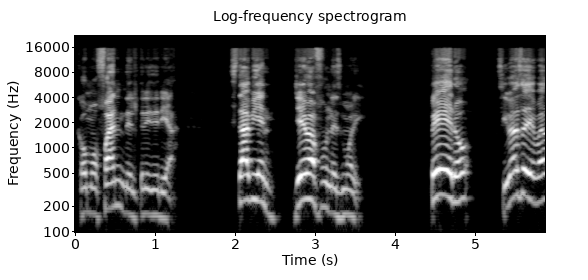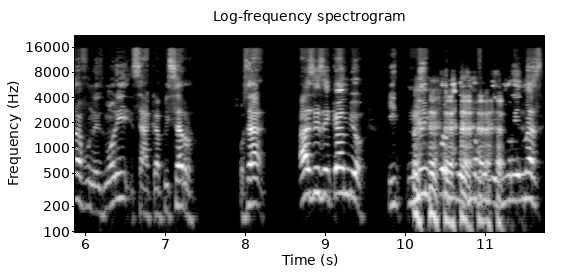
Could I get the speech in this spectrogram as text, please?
como fan del tri, diría, está bien, lleva Funes Mori, pero si vas a llevar a Funes Mori, saca Pizarro. O sea, haz ese cambio. Y no importa que sea Funes Mori, es más,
